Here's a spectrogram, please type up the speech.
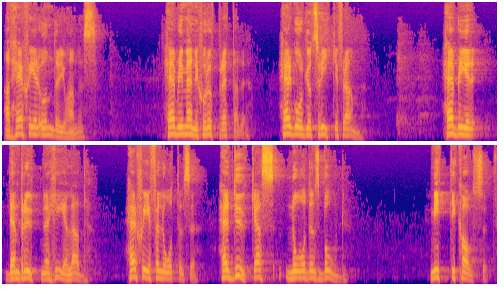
att här sker under, Johannes. Här blir människor upprättade. Här går Guds rike fram. Här blir den brutne helad. Här sker förlåtelse. Här dukas nådens bord mitt i kaoset.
